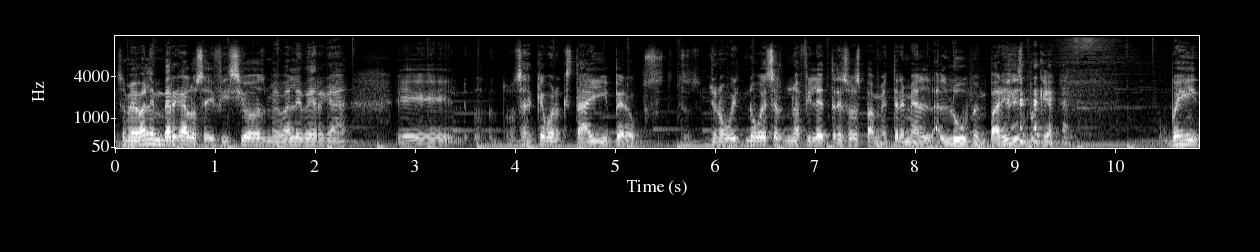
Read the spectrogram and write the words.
O sea, me valen verga los edificios, me vale verga. eh, o sea, qué bueno que está ahí, pero pues, yo no voy, no voy a hacer una fila de tres horas para meterme al, al Louvre en París porque. Güey,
